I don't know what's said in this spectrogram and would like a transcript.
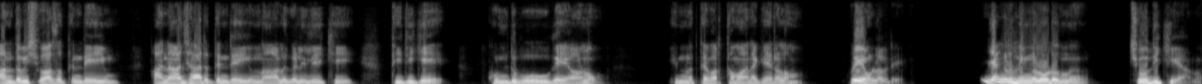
അന്ധവിശ്വാസത്തിന്റെയും അനാചാരത്തിന്റെയും നാളുകളിലേക്ക് തിരികെ കൊണ്ടുപോവുകയാണോ? ഇന്നത്തെ വർത്തമാന കേരളം. പ്രിയമുള്ളവരെ ഞങ്ങൾ നിങ്ങളോടൊന്ന് ചോദിക്കുകയാണ്.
